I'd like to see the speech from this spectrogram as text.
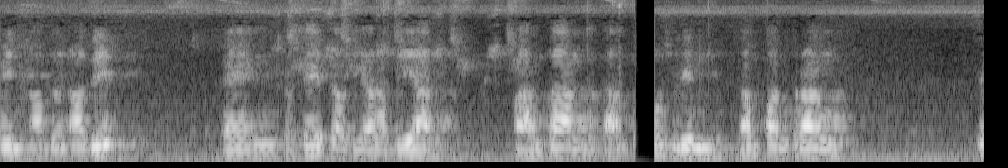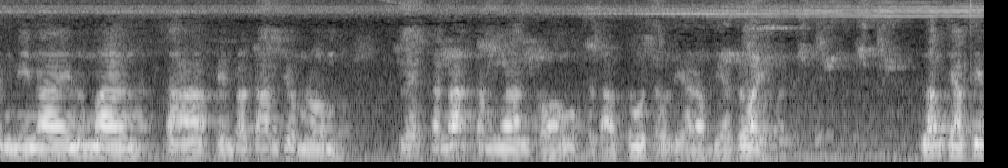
บินอับดุลอาซิสแห่งประเทศซาอุดิอาระเบีย ผ่านทางสถานทูตมุสลิมสัมพันธ์ตรัง ซึ่งมีนายนุมานสหเป็นประธานชมรม และคณะทำงานของสถานทูตซาอุดิอาระเบียด้วย หลังจากที่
